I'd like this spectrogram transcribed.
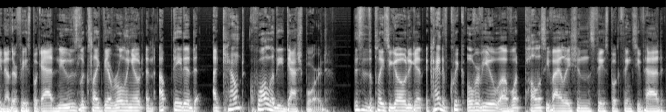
In other Facebook ad news, looks like they're rolling out an updated account quality dashboard. This is the place you go to get a kind of quick overview of what policy violations Facebook thinks you've had.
